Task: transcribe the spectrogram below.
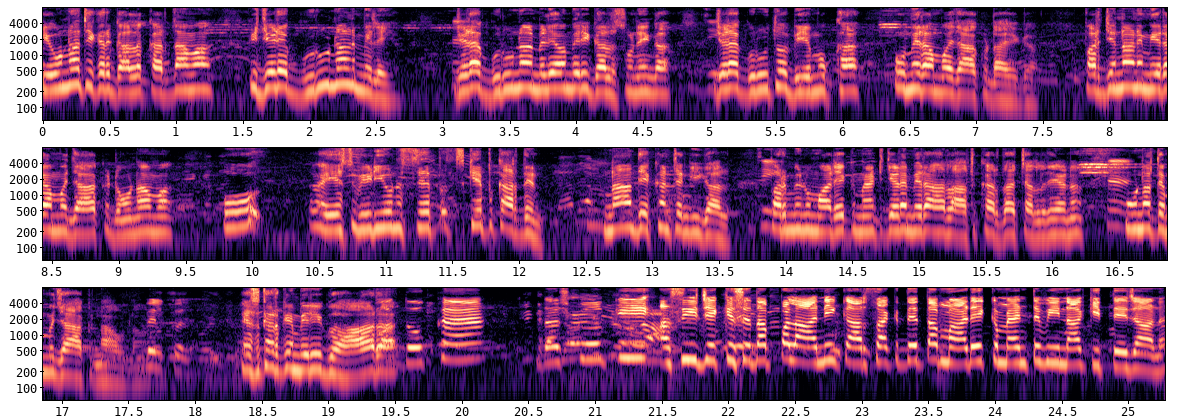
ਇਹ ਉਹਨਾਂ ਤੱਕ ਗੱਲ ਕਰਦਾ ਵਾਂ ਕਿ ਜਿਹੜੇ ਗੁਰੂ ਨਾਲ ਮਿਲੇ ਜਿਹੜਾ ਗੁਰੂ ਨਾਲ ਮਿਲਿਆ ਉਹ ਮੇਰੀ ਗੱਲ ਸੁਣੇਗਾ। ਜਿਹੜਾ ਗੁਰੂ ਤੋਂ ਬੇਮੁਖ ਆ ਉਹ ਮੇਰਾ ਮਜ਼ਾਕ ਉਡਾਏਗਾ। ਪਰ ਜਿਨ੍ਹਾਂ ਨੇ ਮੇਰਾ ਮਜ਼ਾਕ ਉਡਾਉਣਾ ਵਾ ਉਹ ਇਸ ਵੀਡੀਓ ਨੂੰ ਸਕਿਪ ਕਰ ਦੇਣ। ਨਾ ਦੇਖਣ ਚੰਗੀ ਗੱਲ। ਪਰ ਮੈਨੂੰ ਮਾੜੇ ਕਮੈਂਟ ਜਿਹੜਾ ਮੇਰਾ ਹਾਲਾਤ ਕਰਦਾ ਚੱਲ ਰਿਹਾ ਨਾ। ਉਹਨਾਂ ਤੇ ਮਜ਼ਾਕ ਨਾ ਉਡਾਓ। ਬਿਲਕੁਲ। ਇਸ ਕਰਕੇ ਮੇਰੀ ਗੁਹਾਰ ਆ। ਦੁੱਖ ਹੈ। ਦਰਸ਼ਕੋ, ਕਿ ਅਸੀਂ ਜੇ ਕਿਸੇ ਦਾ ਭਲਾ ਨਹੀਂ ਕਰ ਸਕਦੇ, ਤਾਂ ਮਾੜੇ ਕਮੈਂਟ ਵੀ ਨਾ ਕੀਤੇ ਜਾਣ।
